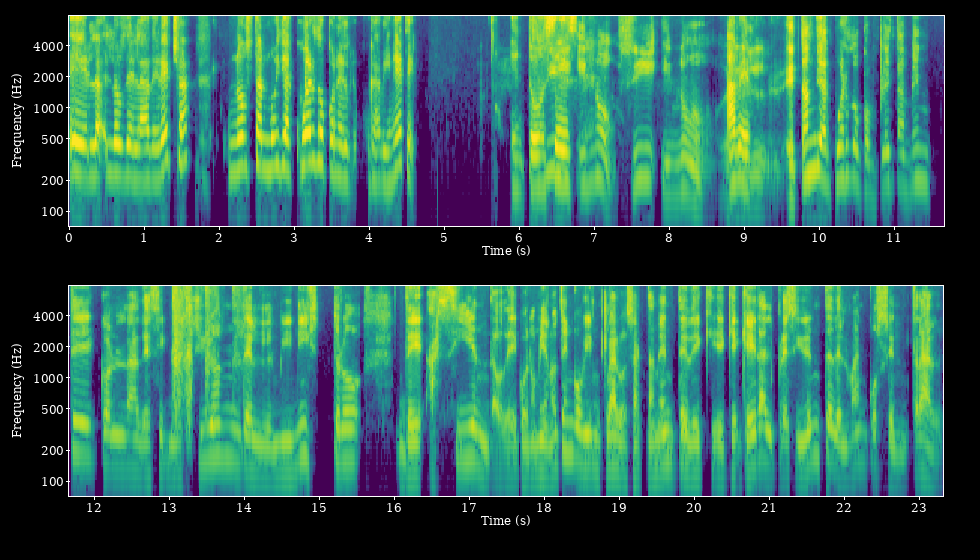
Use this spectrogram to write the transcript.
eh, los de la derecha no están muy de acuerdo con el gabinete. Entonces. Sí y no, sí y no. A ver. están de acuerdo completamente con la designación del ministro de Hacienda o de Economía. No tengo bien claro exactamente de que, era el presidente del Banco Central.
